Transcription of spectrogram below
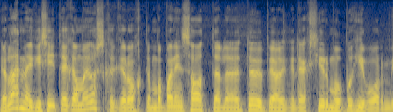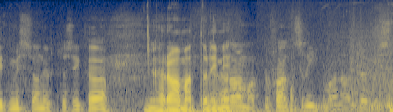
ja lähmegi siit, ega ma ei oskagi rohkem, ma panin saatele töö pealkirjaks Hirmu põhivormid, mis on ühtlasi ka ühe raamatu nimi. raamatu, Franz Riimann on ta vist,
